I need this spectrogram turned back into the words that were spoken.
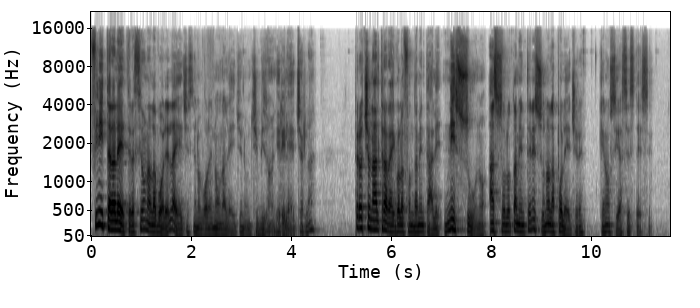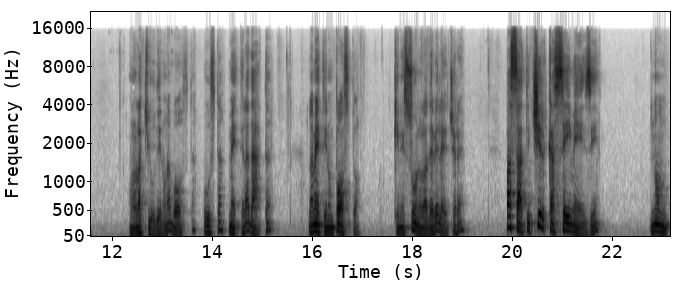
Finita la lettera, se uno la vuole la legge, se non vuole non la legge, non c'è bisogno di rileggerla. Però c'è un'altra regola fondamentale, nessuno, assolutamente nessuno la può leggere che non sia se stessi. Uno la chiude in una bosta, busta, mette la data la mette in un posto che nessuno la deve leggere, passati circa sei mesi, non,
